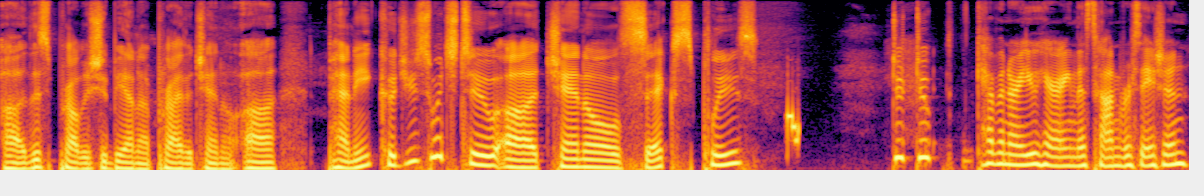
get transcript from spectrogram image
Uh this probably should be on a private channel. Uh Penny, could you switch to uh channel 6, please? Doop, doop. Kevin, are you hearing this conversation?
